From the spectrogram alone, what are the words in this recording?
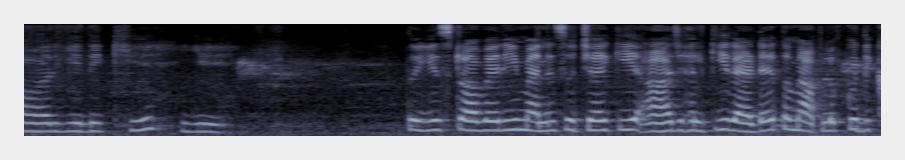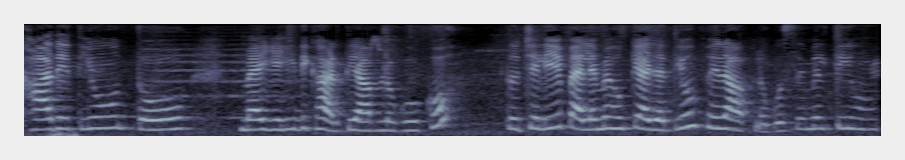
और ये देखिए, ये। तो ये स्ट्रॉबेरी मैंने सोचा है कि आज हल्की रेड है तो मैं आप लोग को दिखा देती हूँ। तो मैं यही दिखाती आप लोगों को। तो चलिए, पहले मैं होके आ जाती हूँ, फिर आप लोगों से मिलती हूँ।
